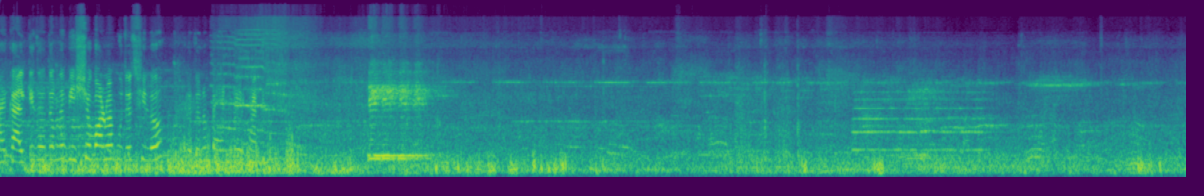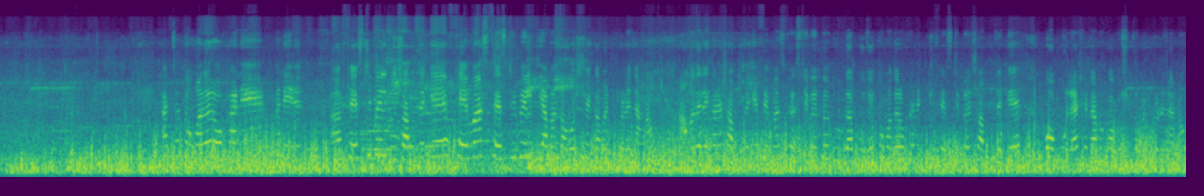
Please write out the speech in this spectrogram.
আর কালকে যেহেতু আমাদের বিশ্বকর্মা পুজো ছিল ওই জন্য প্যান্ট এখানে আচ্ছা তোমাদের ওখানে মানে ফেস্টিভ্যাল কি সব থেকে ফেমাস ফেস্টিভ্যাল কি আমাকে অবশ্যই কমেন্ট করে জানাও আমাদের এখানে সব থেকে ফেমাস ফেস্টিভ্যাল তো দুর্গা পুজো তোমাদের ওখানে কি ফেস্টিভ্যাল সব থেকে পপুলার সেটা আমাকে অবশ্যই কমেন্ট করে জানাও।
